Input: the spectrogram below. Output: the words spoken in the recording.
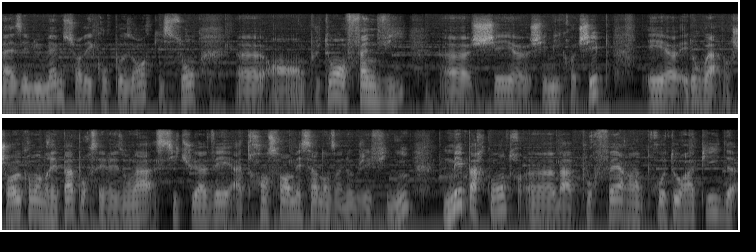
basé lui-même sur des composants qui sont plutôt en fin de vie chez, chez Microchip. Et, donc voilà, donc je ne recommanderais pas pour ces raisons-là si tu avais à transformer ça dans un objet fini, mais par contre, bah, pour faire un proto rapide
